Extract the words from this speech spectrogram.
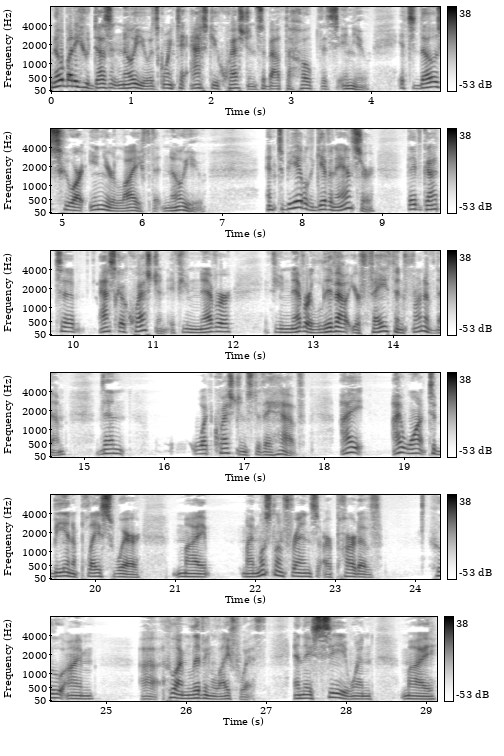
Nobody who doesn't know you is going to ask you questions about the hope that's in you. It's those who are in your life that know you. And to be able to give an answer, they've got to ask a question. If you never, if you never live out your faith in front of them, then what questions do they have? I, I want to be in a place where my, my Muslim friends are part of who I'm, uh, who I'm living life with. And they see when my,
